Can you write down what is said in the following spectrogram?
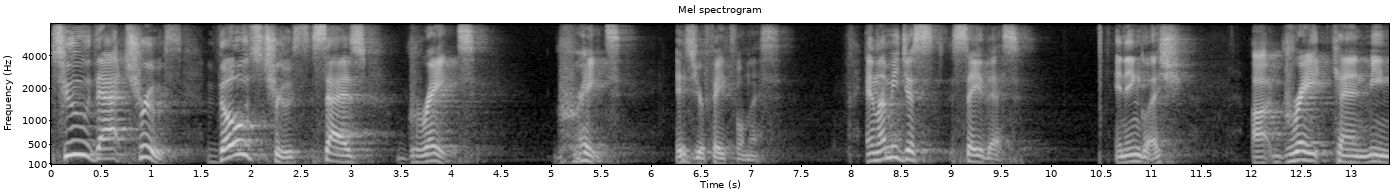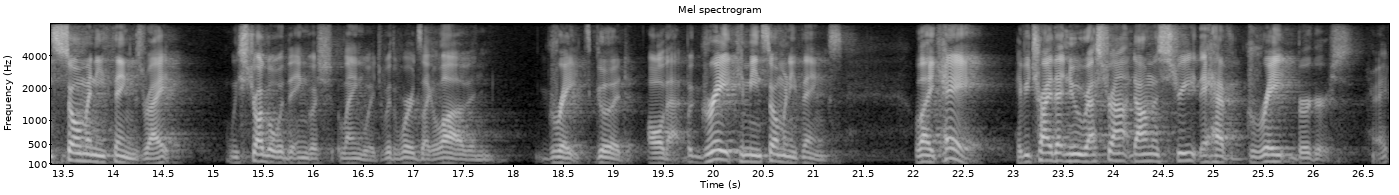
to that truth, those truths says, Great, great is your faithfulness. And let me just say this in English, uh, great can mean so many things, right? We struggle with the English language with words like love and great, good, all that. But great can mean so many things. Like, hey, have you tried that new restaurant down the street? They have great burgers, right?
